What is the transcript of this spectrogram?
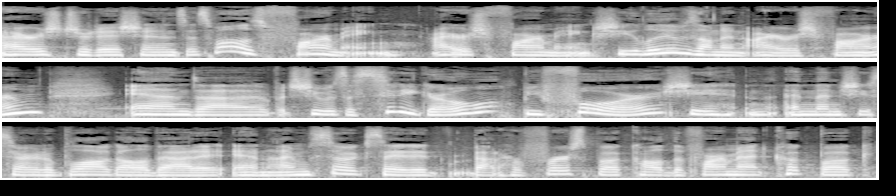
Irish traditions as well as farming, Irish farming. She lives on an Irish farm, and uh, but she was a city girl before she, and then she started a blog all about it. And I'm so excited about her first book called The Farmette Cookbook:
